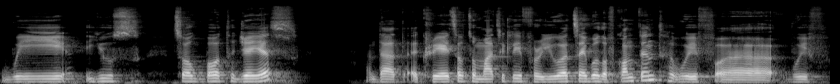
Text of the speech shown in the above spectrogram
we use Tocbot.js that uh, creates automatically for you a table of content with uh, with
